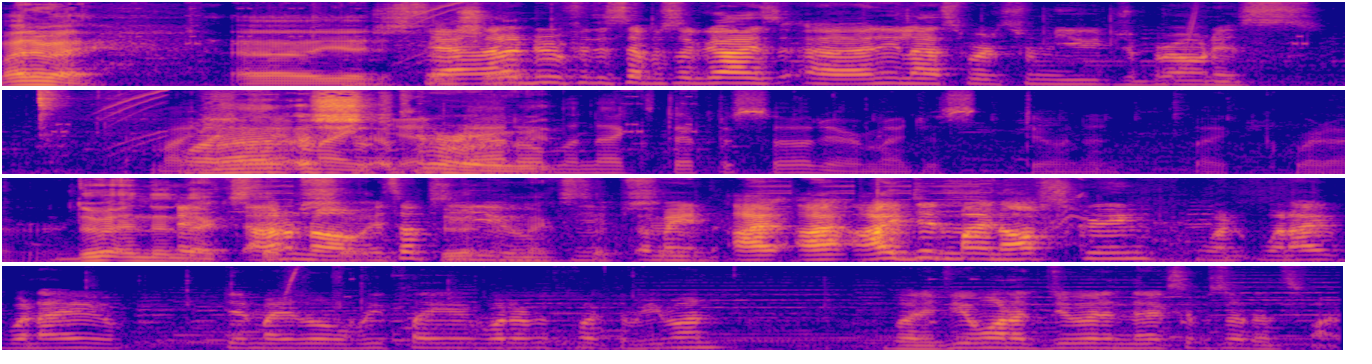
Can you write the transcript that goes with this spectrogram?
But anyway, uh, yeah, just Yeah, that'll up. do it for this episode, guys. Uh, any last words from you, Jabronis? Am I, Man, am I uh, sh- gen bro. on the next episode, or am I just doing it like whatever? Do it in the Hey, next. I don't know. episode. It's up to Do it you. I mean, I, I I did mine off screen when when I when I did my little replay, whatever the fuck the rerun. But if you want to do it in the next episode, that's fine.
